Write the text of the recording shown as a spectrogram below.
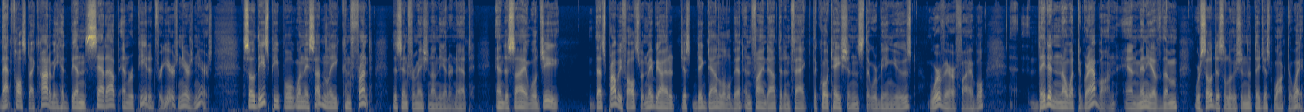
That false dichotomy had been set up and repeated for years and years and years. So these people, when they suddenly confront this information on the internet and decide, well, gee, that's probably false, but maybe I ought to just dig down a little bit and find out that, in fact, the quotations that were being used were verifiable. they didn't know what to grab on, and many of them were so disillusioned that they just walked away.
